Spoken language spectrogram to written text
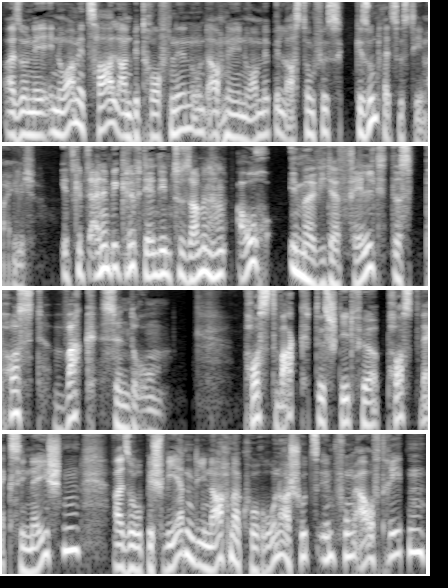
Also eine enorme Zahl an Betroffenen und auch eine enorme Belastung fürs Gesundheitssystem eigentlich. Jetzt gibt es einen Begriff, der in dem Zusammenhang auch immer wieder fällt, das Post-Vac-Syndrom. Post-Vac, das steht für Post-Vaccination, also Beschwerden, die nach einer Corona-Schutzimpfung auftreten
